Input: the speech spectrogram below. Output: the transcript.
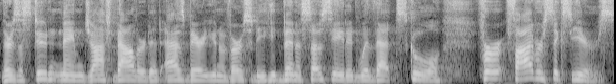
There's a student named Josh Ballard at Asbury University. He'd been associated with that school for five or six years.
